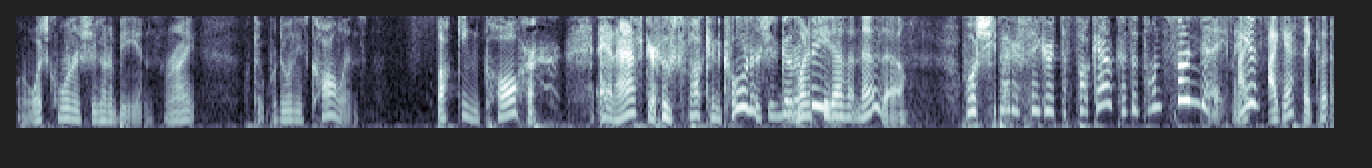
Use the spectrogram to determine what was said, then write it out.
which corner is she going to be in? Right. Okay, we're doing these call-ins. Fucking car and ask her whose fucking corner she's going to What be. if she doesn't know though? Well, she better figure it the fuck out because it's on Sunday, man. I, I guess they could.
